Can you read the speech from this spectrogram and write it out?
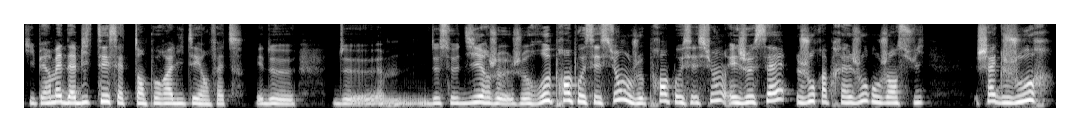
qui permet d'habiter cette temporalité, en fait, et de, de, se dire je, reprends possession ou je prends possession et je sais jour après jour où j'en suis. Chaque jour,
